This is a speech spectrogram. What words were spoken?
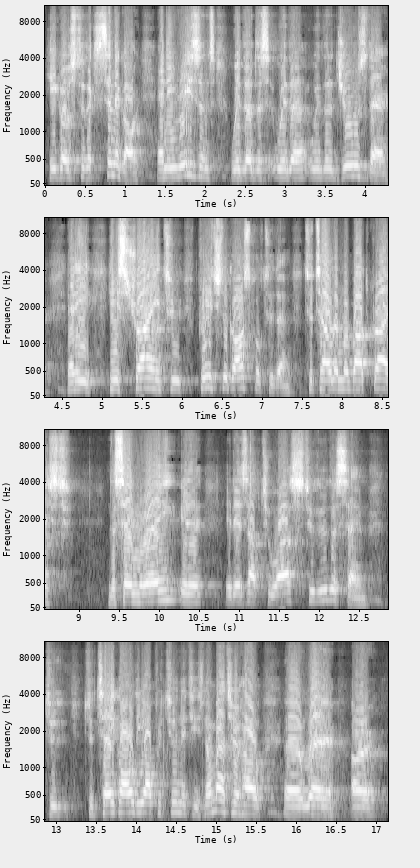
He goes to the synagogue and he reasons with the, with the, with the Jews there. And he, he's trying to preach the gospel to them, to tell them about Christ. The same way, it, it is up to us to do the same, to, to take all the opportunities, no matter how, uh, where our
